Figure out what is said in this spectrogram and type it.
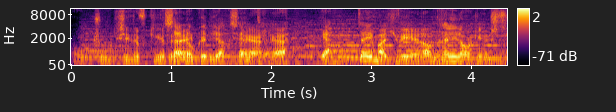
oh, ik zong die zin er verkeerd Dat zijn ook weer die accenten. Erg, ja. Ja. Themaatje weer en dan het hele orkest.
